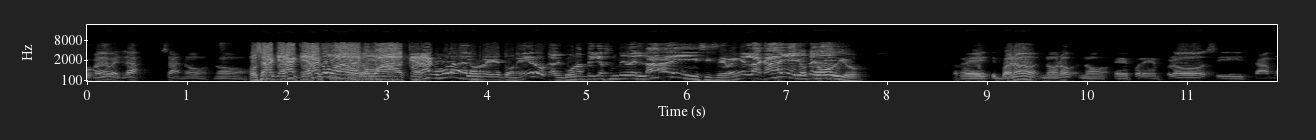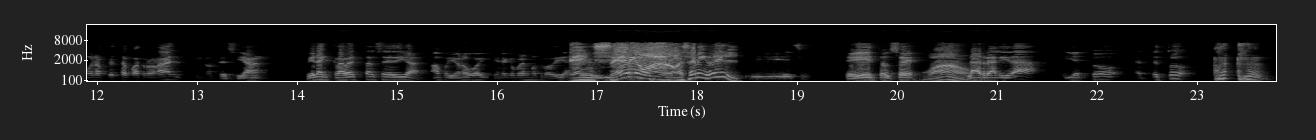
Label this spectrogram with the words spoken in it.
Fue de verdad. O sea, no, no. O sea, que era, que era como la, como la, que era como la de los reggaetoneros, que algunas de ellas son de verdad y si se ven en la calle yo te odio. Eh, bueno, no, no, no. Eh, por ejemplo, si estábamos en una fiesta patronal y nos decían, mira, en clave está ese día, ah, pues yo no voy, tiene que ponerme otro día. ¿En serio, mano? ¿A ese nivel? Sí, sí. Sí, entonces, Wow. la realidad, y esto, esto,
